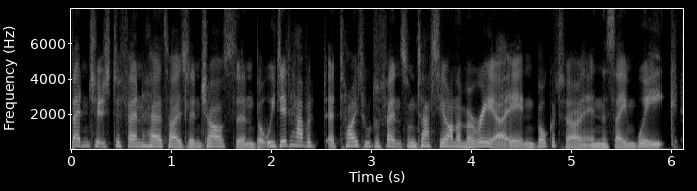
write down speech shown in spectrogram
Bencic defend her title in Charleston, but we did have a, a, title defense from Tatjana Maria in Bogota in the same week.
